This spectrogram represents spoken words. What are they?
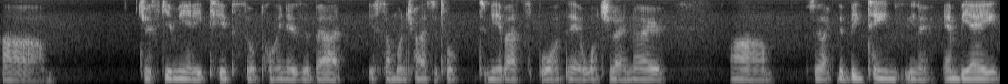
Um, just give me any tips or pointers about if someone tries to talk to me about sport there, what should I know? Um, so like the big teams, you know, NBA,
